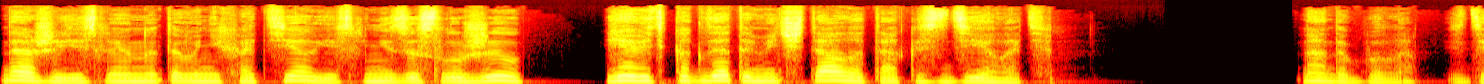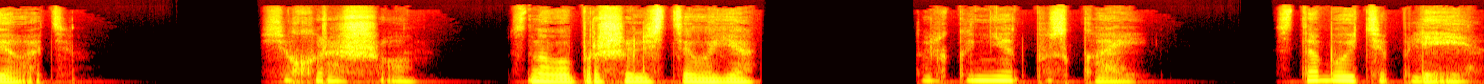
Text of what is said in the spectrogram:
Даже если он этого не хотел, если не заслужил, я ведь когда-то мечтала так сделать. Надо было сделать. Все хорошо, снова прошелестела я. Только не отпускай. С тобой теплее.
